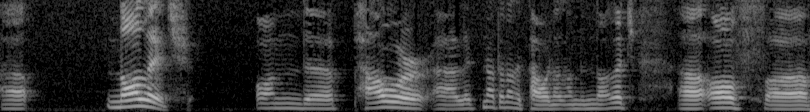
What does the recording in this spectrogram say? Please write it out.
uh, knowledge on the power, uh, not on the power, not on the knowledge uh, of uh,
